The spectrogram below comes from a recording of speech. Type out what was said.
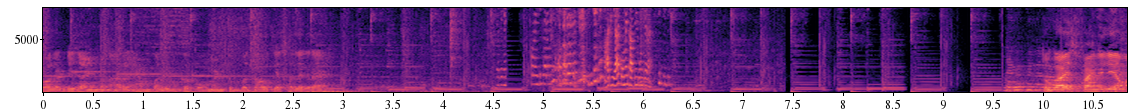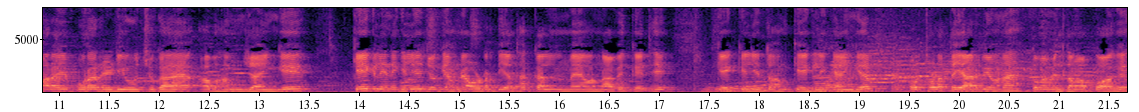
वाला डिज़ाइन बना रहे हैं हम बलून का कमेंट तुम बताओ कैसा लग रहा है। तो गाइस फाइनली हमारा ये पूरा रेडी हो चुका है। अब हम जाएँगे केक लेने के लिए, जो कि हमने ऑर्डर दिया था। कल मैं और नाविद गए थे केक के लिए तो हम केक लेके आएँगे। अब और थोड़ा तैयार भी होना है तो मैं मिलता हूँ आपको आगे।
